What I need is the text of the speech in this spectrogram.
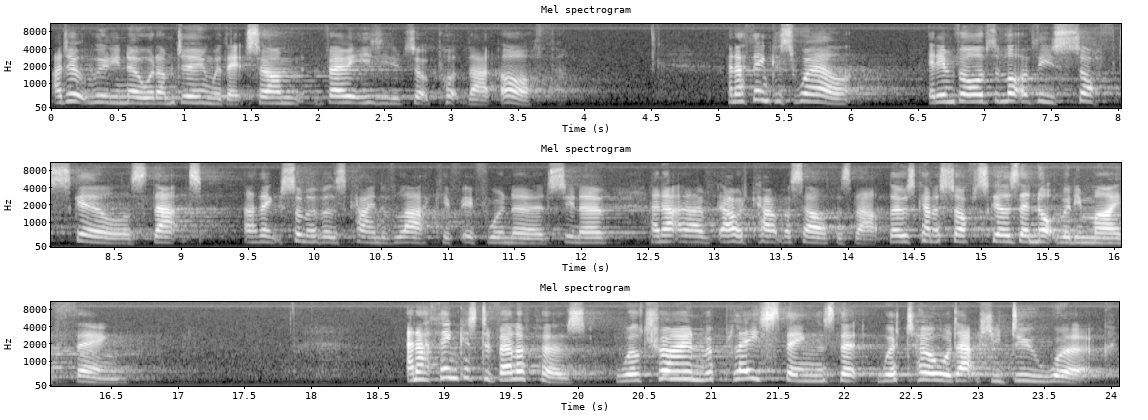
I don't really know what I'm doing with it. So I'm very easy to sort of put that off. And I think as well, it involves a lot of these soft skills that I think some of us kind of lack if, if we're nerds, you know. And I, I would count myself as that. Those kind of soft skills, they're not really my thing. And I think as developers, we'll try and replace things that we're told actually do work.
